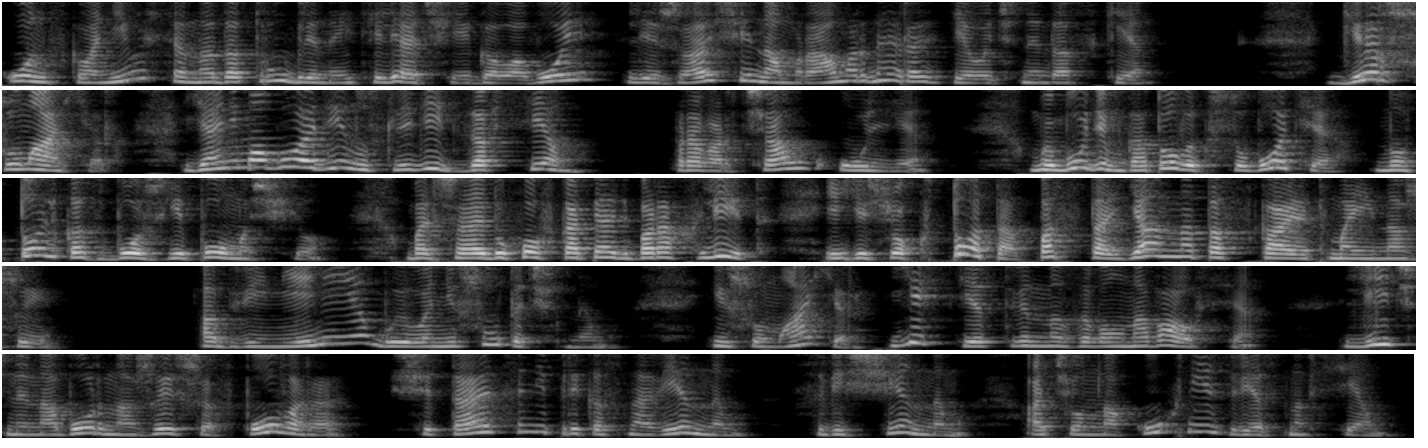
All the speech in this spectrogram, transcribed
Он склонился над отрубленной телячьей головой, лежащей на мраморной разделочной доске. «Герр Шумахер, я не могу один уследить за всем!» – проворчал Улли. Мы будем готовы к субботе, но только с Божьей помощью. Большая духовка опять барахлит, и еще кто-то постоянно таскает мои ножи. Обвинение было нешуточным, и Шумахер, естественно, заволновался. Личный набор ножей шеф-повара считается неприкосновенным, священным, о чем на кухне известно всем.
